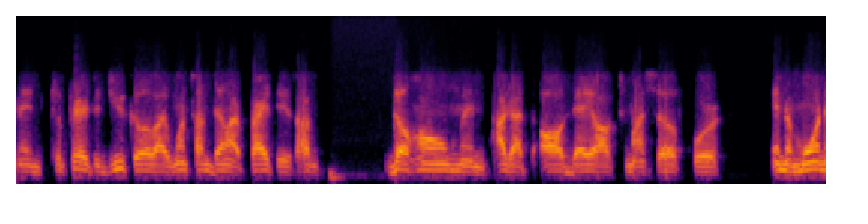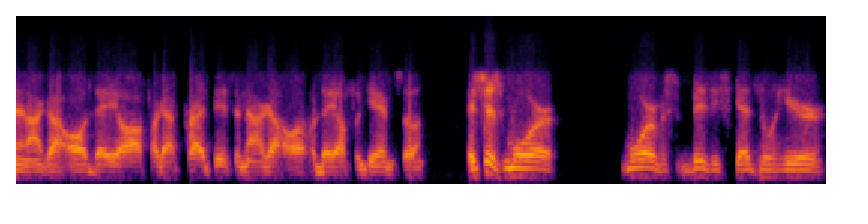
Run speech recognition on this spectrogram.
then compared to JUCO, like once I'm done my practice, I go home and I got all day off to myself. For in the morning, I got all day off. I got practice, and now I got all day off again. So it's just more more of a busy schedule here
